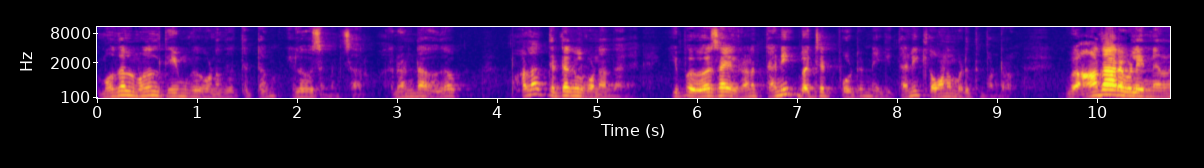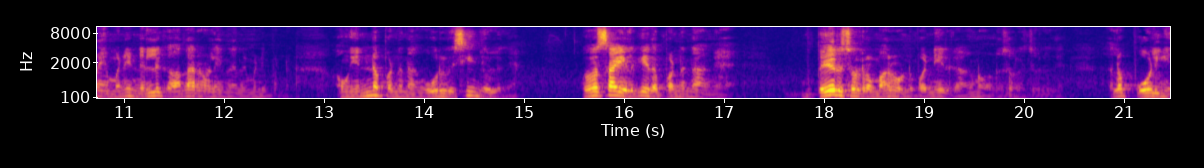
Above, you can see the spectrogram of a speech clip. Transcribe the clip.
முதல் முதல் திமுக கொண்டாந்த திட்டம் இலவச மின்சாரம். ரெண்டாவதாக பல திட்டங்கள் கொண்டாந்தாங்க இப்போ விவசாயிகளுக்கான தனி பட்ஜெட் போட்டு இன்றைக்கி தனி கவனம் எடுத்து பண்ணுறோம் இப்போ ஆதார விலை நிர்ணயம் பண்ணி நெல்லுக்கு ஆதார விலை நிர்ணயம் பண்ணி பண்ணுறோம் அவங்க என்ன பண்ணுனாங்க? ஒரு விஷயம் சொல்லுங்கள் விவசாயிகளுக்கு இதை பண்ணுனாங்க. பேர் சொல்கிற மாதிரி ஒன்று பண்ணியிருக்காங்கன்னு ஒன்று சொல்ல சொல்லுங்க. அதெல்லாம் போலிங்க.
